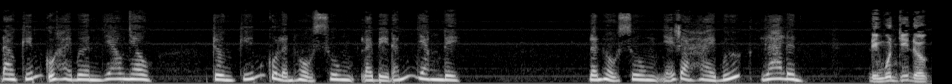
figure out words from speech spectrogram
đao kiếm của hai bên giao nhau trường kiếm của lệnh hồ sung lại bị đánh văng đi. Lệnh hồ sung nhảy ra hai bước la lên. Điền huynh chỉ được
